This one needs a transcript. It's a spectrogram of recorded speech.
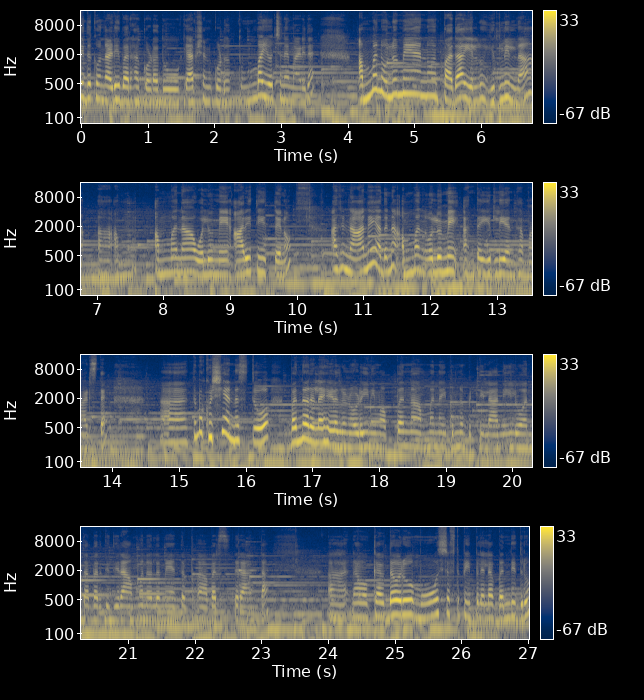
ಇದಕ್ಕೊಂದು ಅಡಿ ಬರಹ ಕೊಡೋದು ಕ್ಯಾಪ್ಷನ್ ಕೊಡೋದು ತುಂಬ ಯೋಚನೆ ಮಾಡಿದೆ. ಅಮ್ಮನ ಒಲುಮೆ ಅನ್ನೋ ಪದ ಎಲ್ಲೂ ಇರಲಿಲ್ಲ. ಅಮ್ಮ ಅಮ್ಮನ ಒಲುಮೆ ಆ ರೀತಿ ಇತ್ತೇನೋ. ಆದರೆ ನಾನೇ ಅದನ್ನು ಅಮ್ಮನ ಒಲುಮೆ ಅಂತ ಇರಲಿ ಅಂತ ಮಾಡಿಸ್ದೆ. ತುಂಬ ಖುಷಿ ಅನ್ನಿಸ್ತು. ಬಂದವರೆಲ್ಲ ಹೇಳಿದ್ರು, ನೋಡಿ ನಿಮ್ಮ ಅಪ್ಪನ ಅಮ್ಮನ ಇಬ್ಬರನ್ನೂ ಬಿಟ್ಟಿಲ್ಲ. ನೀಲು ಅಂತ ಬರೆದಿದ್ದೀರಾ ಅಮ್ಮನ ಒಲುಮೆ ಅಂತ ಬರ್ಸಿದ್ದೀರಾ ಅಂತ. ನಾವು ಕರೆದವರು ಮೋಸ್ಟ್ ಆಫ್ ದ ಪೀಪಲ್ ಎಲ್ಲ ಬಂದಿದ್ದರು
